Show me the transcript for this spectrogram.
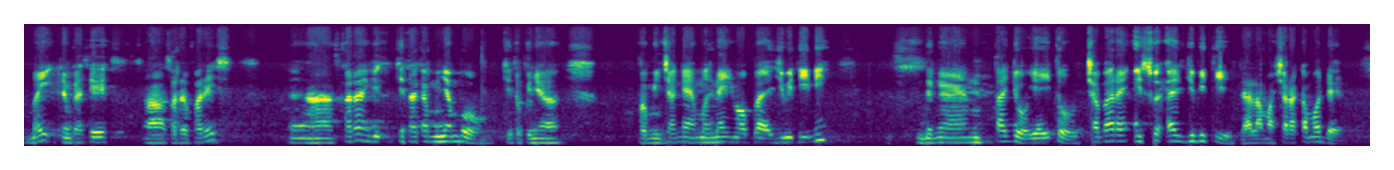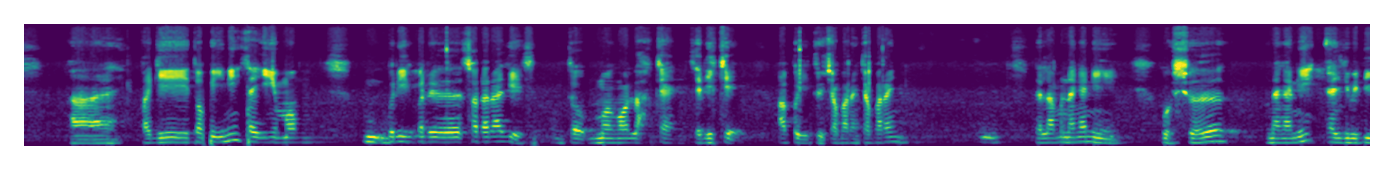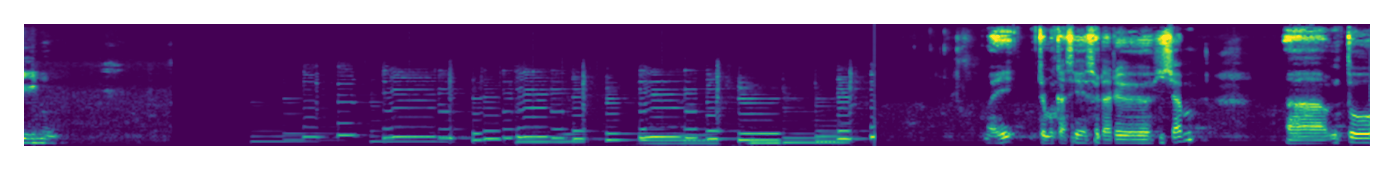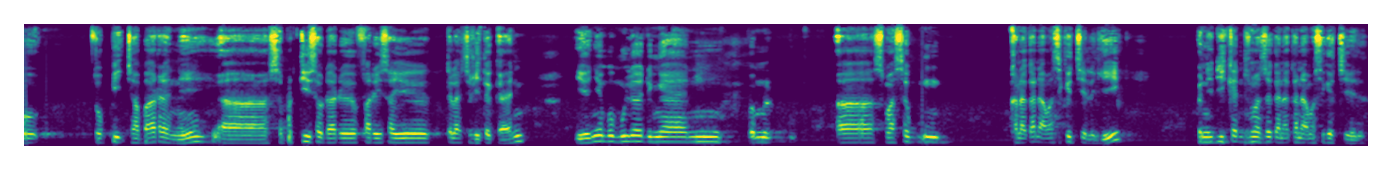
Baik, terima kasih uh, Saudara Faris. Uh, sekarang kita akan menyambung kita punya perbincangan mengenai wabak LGBT ini dengan tajuk iaitu cabaran isu LGBT dalam masyarakat moden. Uh, pagi topik ini saya ingin memberi kepada saudara Aziz untuk mengolahkan sedikit apa itu cabaran-cabaran dalam menangani usaha menangani LGBT ini. Baik, terima kasih saudara Hisham. Uh, untuk topik cabaran ni, uh, seperti saudara Faris saya telah ceritakan, ianya bermula dengan uh, semasa kanak-kanak masih kecil lagi, pendidikan semasa kanak-kanak masih kecil.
